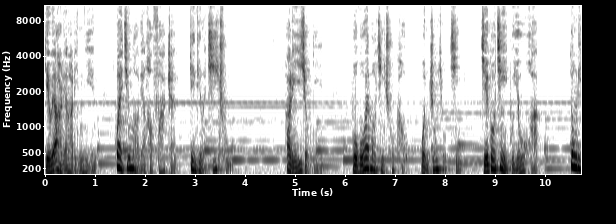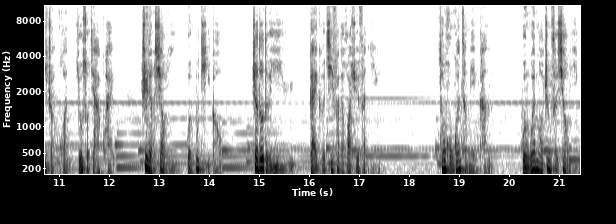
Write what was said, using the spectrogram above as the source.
也为二零二零年外经贸良好发展奠定了基础。二零一九年，我国外贸进出口稳中有进，结构进一步优化，动力转换有所加快，质量效益稳步提高，这都得益于改革激发的化学反应。从宏观层面看，稳外贸政策效应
